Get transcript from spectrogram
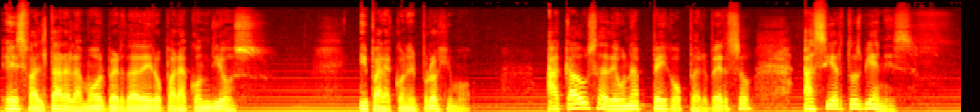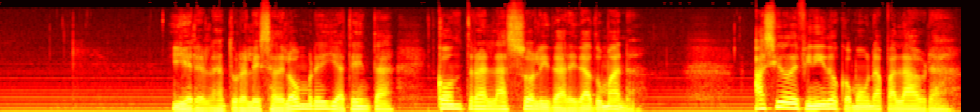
Es faltar al amor verdadero para con Dios y para con el prójimo, a causa de un apego perverso a ciertos bienes. Hiere la naturaleza del hombre y atenta contra la solidaridad humana. Ha sido definido como una palabra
